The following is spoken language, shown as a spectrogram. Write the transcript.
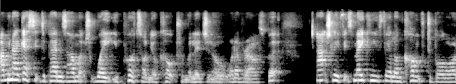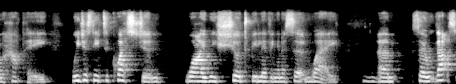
I mean, I guess it depends how much weight you put on your culture and religion or whatever else. But actually, if it's making you feel uncomfortable or unhappy, we just need to question why we should be living in a certain way. Mm-hmm. Um, so that's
